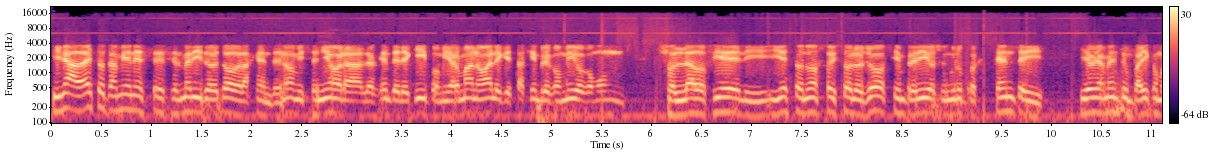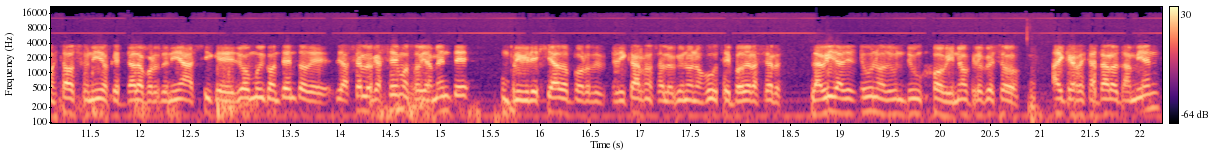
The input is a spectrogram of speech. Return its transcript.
y nada, esto también es, es el mérito de toda la gente, ¿no? Mi señora, la gente del equipo, mi hermano Ale que está siempre conmigo como un soldado fiel y, y esto no soy solo yo, siempre digo, es un grupo de gente y, y obviamente un país como Estados Unidos que da la oportunidad. Así que yo muy contento de, de, hacer lo que hacemos, obviamente, un privilegiado por dedicarnos a lo que uno nos gusta y poder hacer la vida de uno de un, de un hobby, ¿no? Creo que eso hay que rescatarlo también.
